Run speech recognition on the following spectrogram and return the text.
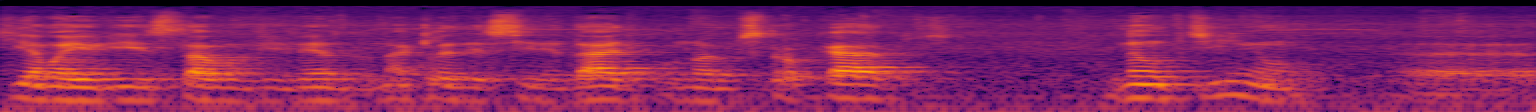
que a maioria estavam vivendo na clandestinidade com nomes trocados, não tinham uh,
